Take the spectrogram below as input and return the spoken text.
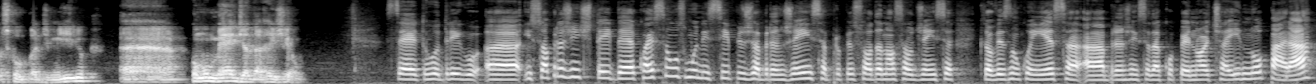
desculpa, de milho, é, como média da região. Certo, Rodrigo. Uh, e só para a gente ter ideia, quais são os municípios de abrangência para o pessoal da nossa audiência que talvez não conheça a abrangência da Copernorte aí no Pará?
